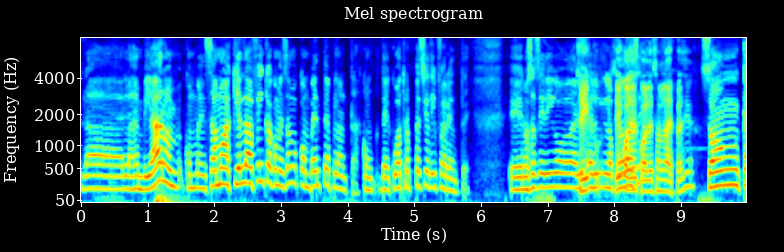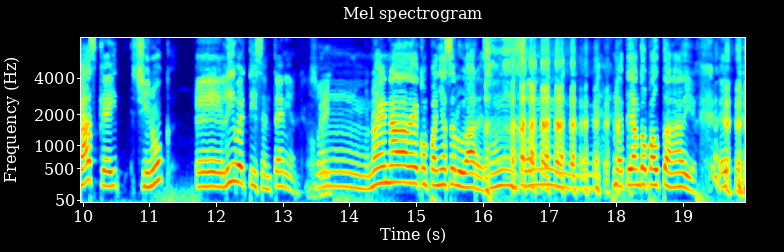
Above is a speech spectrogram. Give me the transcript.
la- las enviaron. Comenzamos aquí en la finca, comenzamos con 20 plantas, con, de cuatro especies diferentes. Eh, no sé si digo el, Sí, el- lo sí, ¿cuáles. ¿cuáles son las especies? Son Cascade, Chinook, eh, Liberty, Centennial. Son, no es nada de compañías celulares, son, son, no estoy dando pauta a nadie. Este,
